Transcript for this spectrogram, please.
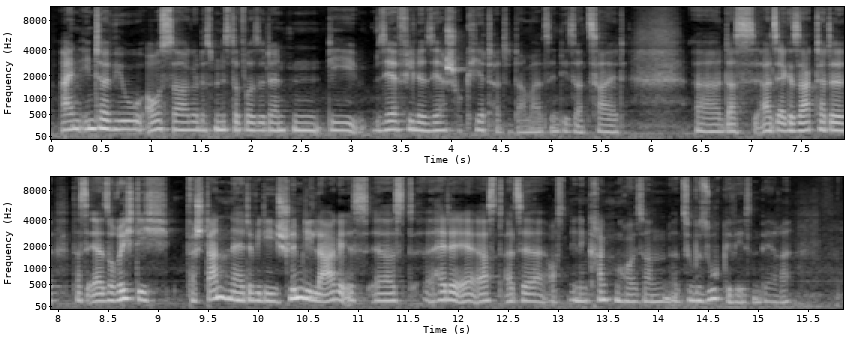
ein Interview, Aussage des Ministerpräsidenten, die sehr viele sehr schockiert hatte damals in dieser Zeit. Äh, dass, als er gesagt hatte, dass er so richtig verstanden hätte, wie die, schlimm die Lage ist, erst, hätte er erst, als er in den Krankenhäusern äh, zu Besuch gewesen wäre.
